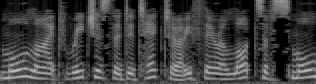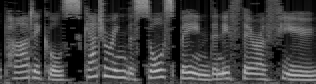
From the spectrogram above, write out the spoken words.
More light reaches the detector if there are lots of small particles scattering the source beam than if there are few.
